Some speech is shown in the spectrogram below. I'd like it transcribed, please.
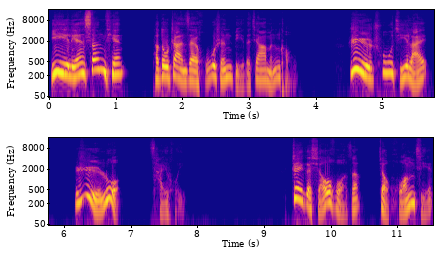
一连三天，他都站在胡神笔的家门口，日出即来，日落才回。这个小伙子叫黄杰，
